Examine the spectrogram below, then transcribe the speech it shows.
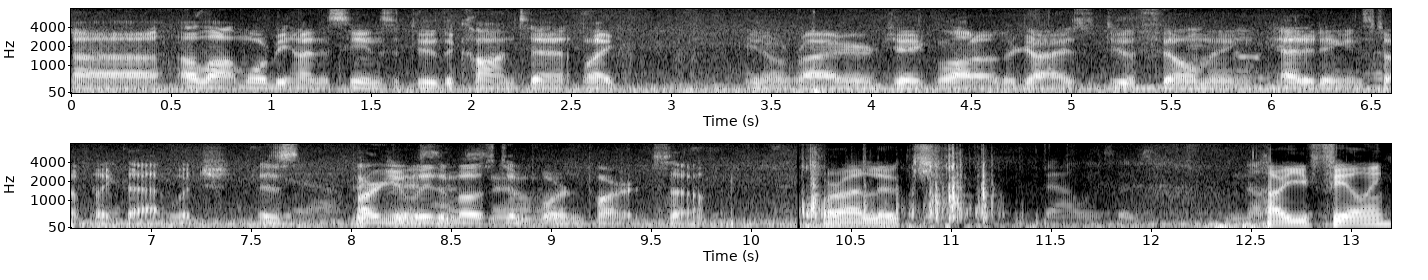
Uh, a lot more behind the scenes that do the content, like you know Ryder, Jake, a lot of other guys do the filming, editing, and stuff like that, which is arguably the most now. important part. So All right, Luke. How are you feeling?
